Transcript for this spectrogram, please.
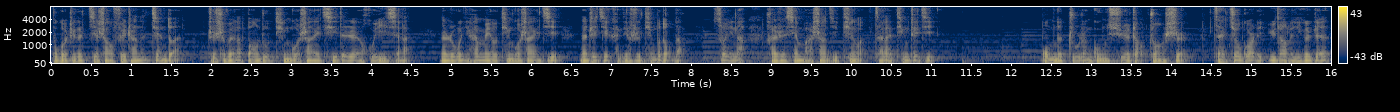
不过这个介绍非常的简短，只是为了帮助听过上一期的人回忆起来。那如果你还没有听过上一集，那这集肯定是听不懂的。所以呢，还是先把上集听了再来听这集。我们的主人公学长壮士在酒馆里遇到了一个人，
